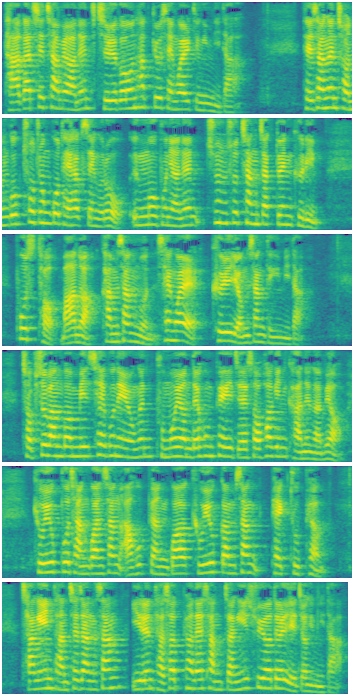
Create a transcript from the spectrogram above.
다 같이 참여하는 즐거운 학교 생활 등입니다. 대상은 전국 초중고 대학생으로 응모 분야는 춘수 창작된 그림, 포스터, 만화, 감상문, 생활, 글, 영상 등입니다. 접수 방법 및 세부 내용은 부모연대 홈페이지에서 확인 가능하며 교육부 장관상 9편과 교육감상 102편, 장애인 단체장상 75편의 상장이 수여될 예정입니다.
